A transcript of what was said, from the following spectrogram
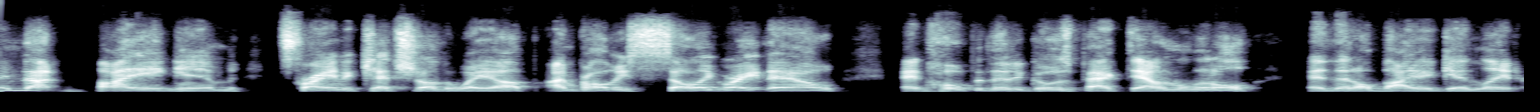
I'm not buying him trying to catch it on the way up. I'm probably selling right now and hoping that it goes back down a little, and then I'll buy again later.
